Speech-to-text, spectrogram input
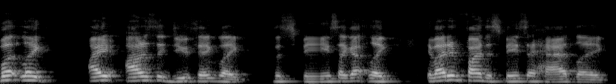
But like I honestly do think like the space I got like if I didn't find the space I had like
